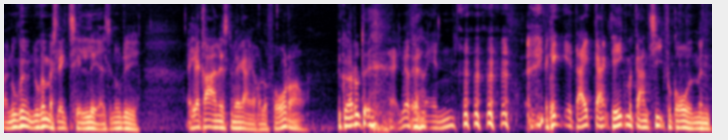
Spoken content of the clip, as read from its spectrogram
Og nu kan, nu kan man slet ikke tælle. Altså, nu det... altså, Jeg græder næsten hver gang, jeg holder foredrag. Gør du det? Ja, i hvert fald med anden. jeg kan ikke, der er ikke, det er ikke med garanti for grådet, men,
